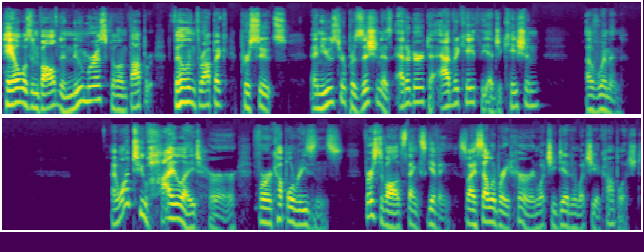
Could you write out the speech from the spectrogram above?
Hale was involved in numerous philanthrop- philanthropic pursuits and used her position as editor to advocate the education of women. I want to highlight her for a couple reasons. First of all, it's Thanksgiving, so I celebrate her and what she did and what she accomplished.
